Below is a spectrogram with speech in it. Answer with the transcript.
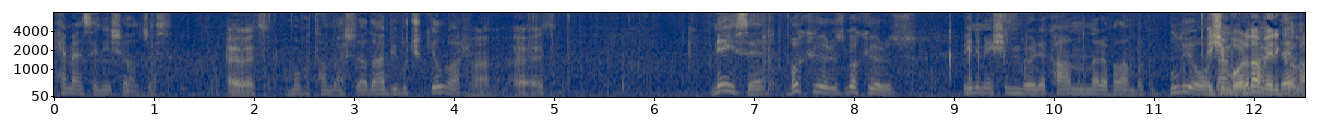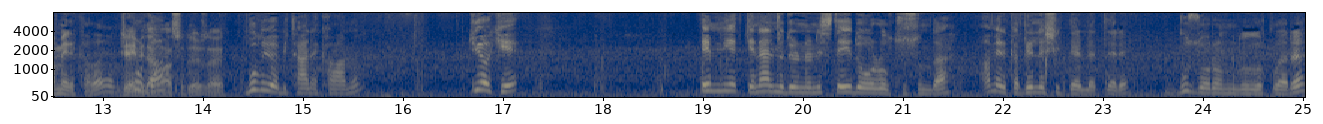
Hemen seni işe alacağız. Evet. Ama vatandaşlığa daha bir buçuk yıl var. Ha. Evet. Neyse bakıyoruz bakıyoruz. Benim eşim böyle kanunlara falan bakıp buluyor oradan. Eşim bu arada bir madde. Amerikalı. Amerikalı. Jamie'den Buradan bahsediyoruz. Evet. buluyor bir tane kanun. Diyor ki Emniyet Genel Müdürü'nün isteği doğrultusunda Amerika Birleşik Devletleri bu zorunlulukları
